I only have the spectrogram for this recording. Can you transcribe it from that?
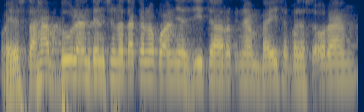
Wa yastahabbu lan den sunataken apa an yazida nambahi sapa seseorang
